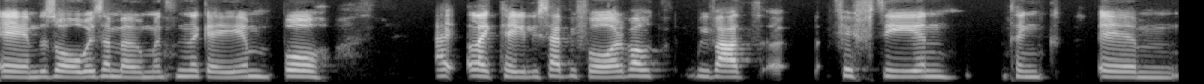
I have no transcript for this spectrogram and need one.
Um, there's always a moment in the game. But I, like Kayleigh said before about we've had uh, 15, I think um,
